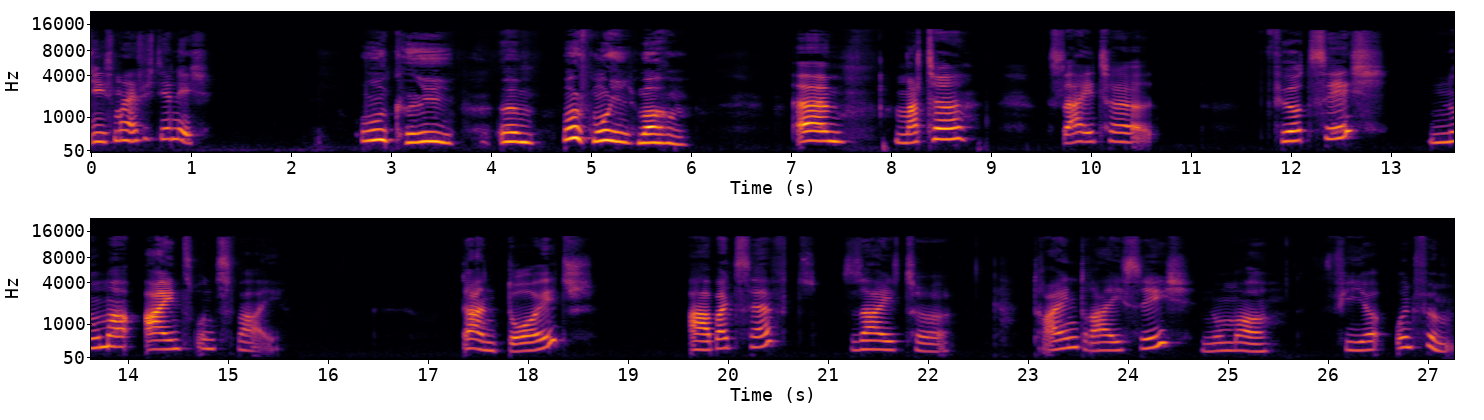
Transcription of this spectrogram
Diesmal helfe ich dir nicht. Okay, ähm, was muss ich machen? Ähm, Mathe, Seite 40, Nummer 1 und 2. Dann Deutsch, Arbeitsheft, Seite 33, Nummer 4 und 5.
